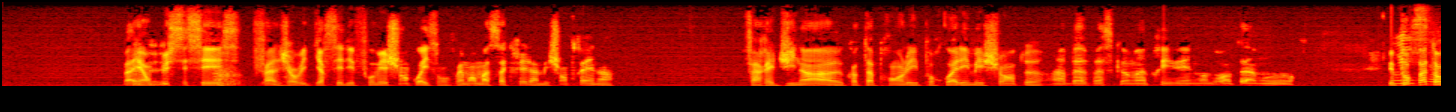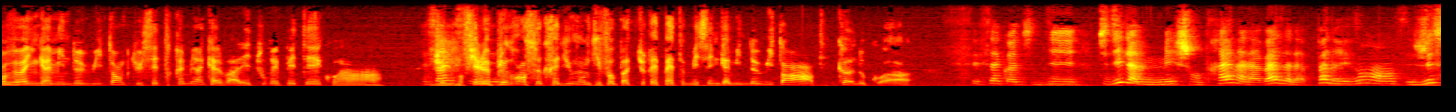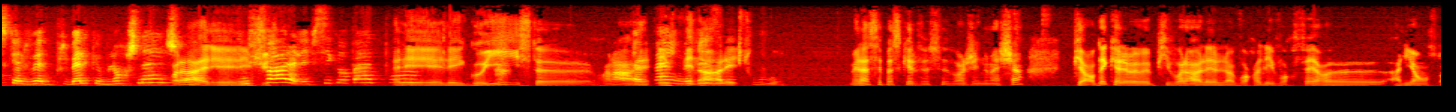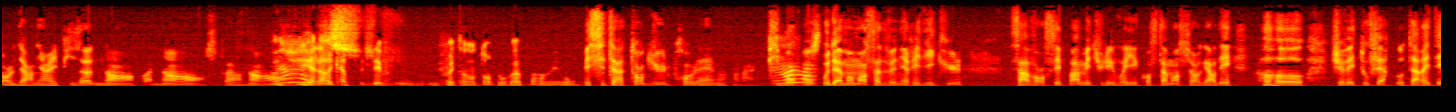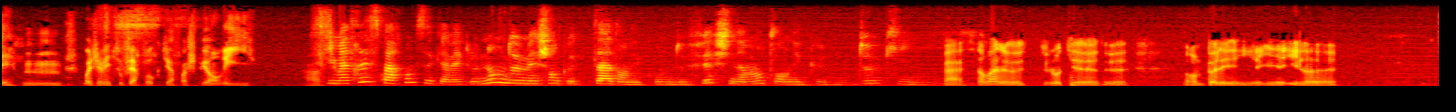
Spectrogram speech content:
Bah, et en Euh, plus, c'est, enfin, j'ai envie de dire, c'est des faux méchants, quoi. Ils ont vraiment massacré la méchante reine, hein. Enfin, Regina, euh, quand t'apprends les pourquoi elle est méchante, euh, ah bah parce qu'on m'a privé de mon grand amour. Mais Oui, pourquoi t'en veux à une gamine de 8 ans que tu sais très bien qu'elle va aller tout répéter, quoi? C'est Je vais te confier le plus grand secret du monde qu'il faut pas que tu répètes, mais c'est une gamine de 8 ans, t'es conne ou quoi? C'est ça quoi, tu dis, tu dis la méchante reine à la base, elle a pas de raison, hein. c'est juste qu'elle veut être plus belle que Blanche-Neige. Voilà, quoi. elle est, elle Une est juste- folle, elle est psychopathe, point. elle est, elle est égoïste, euh, voilà, elle pas est raison, et tout. Mais là, c'est parce qu'elle veut se venger de machin. Puis alors dès qu'elle, euh, puis voilà, elle la voir, aller voir faire euh, alliance dans le dernier épisode, non, quoi, non, c'est pas, non. Non, des- une fois de temps en temps, pourquoi pas, mais bon. Mais c'était attendu le problème. Puis Moi, bon, moi, au je- bout d'un moment, ça devenait ridicule. Ça avançait pas, mais tu les voyais constamment se regarder. Oh, oh je vais tout faire pour t'arrêter. Hum, moi, je vais tout faire pour que tu approches plus Henri. Ah, Ce qui m'attriste par contre, c'est qu'avec le nombre de méchants que t'as dans les contes de fées, finalement t'en es que deux qui. Bah, c'est normal, euh, l'autre, euh, de- Rumpel, il, il, il, euh,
